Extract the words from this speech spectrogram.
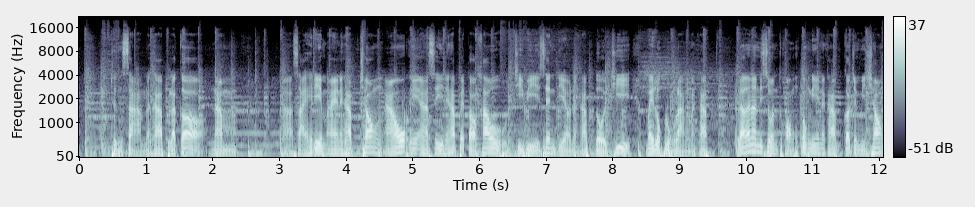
1ถึง3นะครับแล้วก็นำาสาย HDMI นะครับช่อง out ARC นะครับไปต่อเข้าทีวีเส้นเดียวนะครับโดยที่ไม่ลบลุงลังนะครับแล้วก็ในส่วนของตรงนี้นะครับก็จะมีช่อง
